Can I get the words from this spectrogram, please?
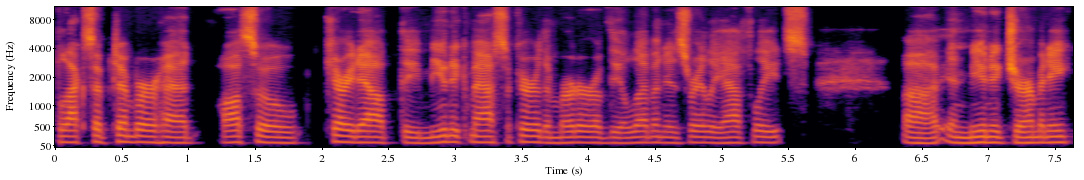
Black September had also carried out the Munich massacre, the murder of the 11 Israeli athletes uh, in Munich, Germany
